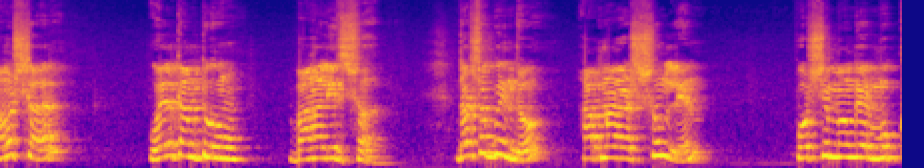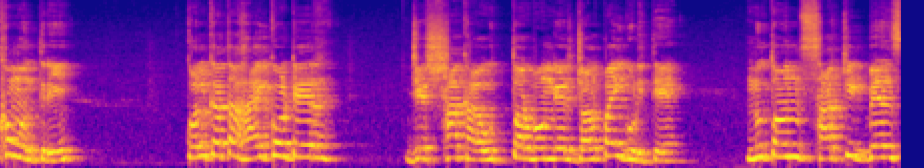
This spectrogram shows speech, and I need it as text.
নমস্কার ওয়েলকাম টু বাঙালির স্বর। দর্শকবৃন্দ, আপনারা শুনলেন পশ্চিমবঙ্গের মুখ্যমন্ত্রী কলকাতা হাইকোর্টের যে শাখা উত্তরবঙ্গের জলপাইগুড়িতে নূতন সার্কিট বেঞ্চ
